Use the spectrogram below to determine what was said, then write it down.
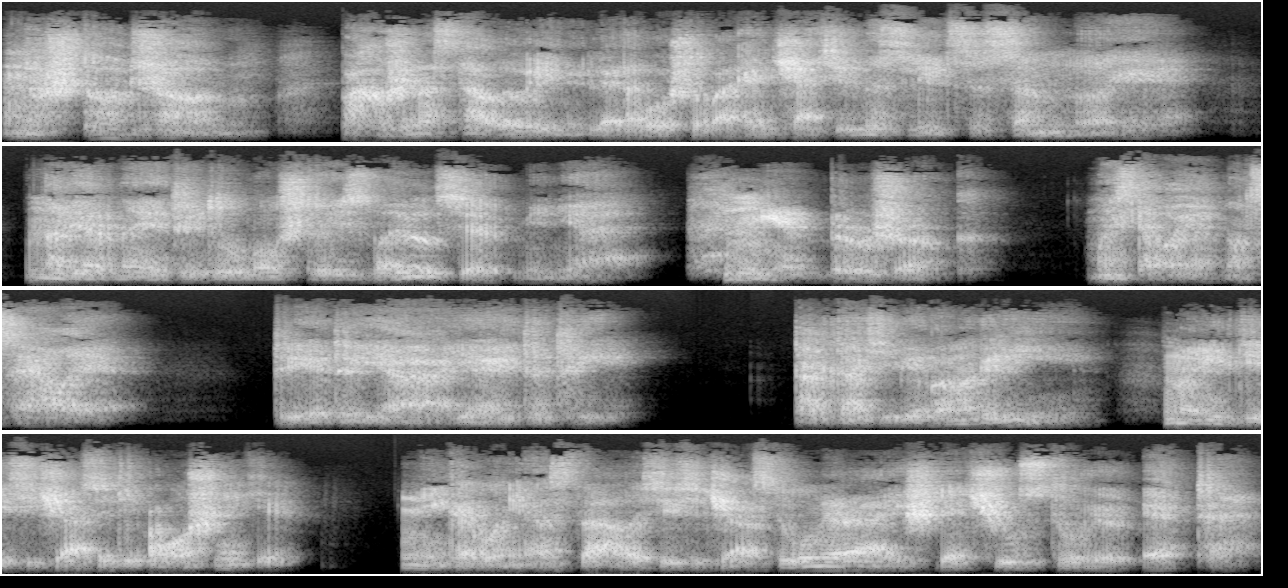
«Ну что, Джон, похоже, настало время для того, чтобы окончательно слиться со мной. Наверное, ты думал, что избавился от меня? Нет, дружок, мы с тобой одно целое. Ты — это я, я — это ты. Тогда тебе помогли. Но и где сейчас эти помощники? Никого не осталось, и сейчас ты умираешь. Я чувствую это.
